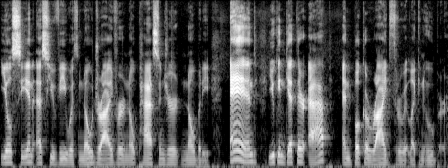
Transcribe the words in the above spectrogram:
you'll see an SUV with no driver, no passenger, nobody. And you can get their app and book a ride through it like an Uber.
